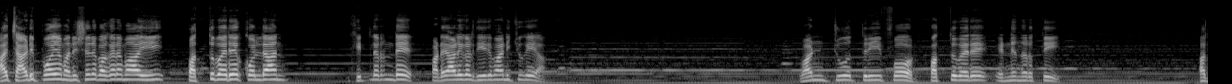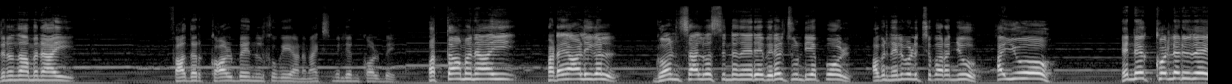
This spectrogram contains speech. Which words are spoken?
ആ ചാടിപ്പോയ മനുഷ്യന് പകരമായി പത്ത് പേരെ കൊല്ലാൻ ഹിറ്റ്ലറിന്റെ പടയാളികൾ തീരുമാനിക്കുകയാ വൺ ടു ത്രീ ഫോർ പത്ത് വരെ എണ്ണി നിർത്തി. പതിനൊന്നാമനായി ഫാദർ കോൾബെ നിൽക്കുകയാണ് മാക്സിമിലിയൻ കോൾബെ പത്താമനായി പടയാളികൾ ഗോൺസാൽവസിന്റെ നേരെ വിരൽ ചൂണ്ടിയപ്പോൾ അവൻ നിലവിളിച്ചു പറഞ്ഞു അയ്യോ എന്നെ കൊല്ലരുതേ.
